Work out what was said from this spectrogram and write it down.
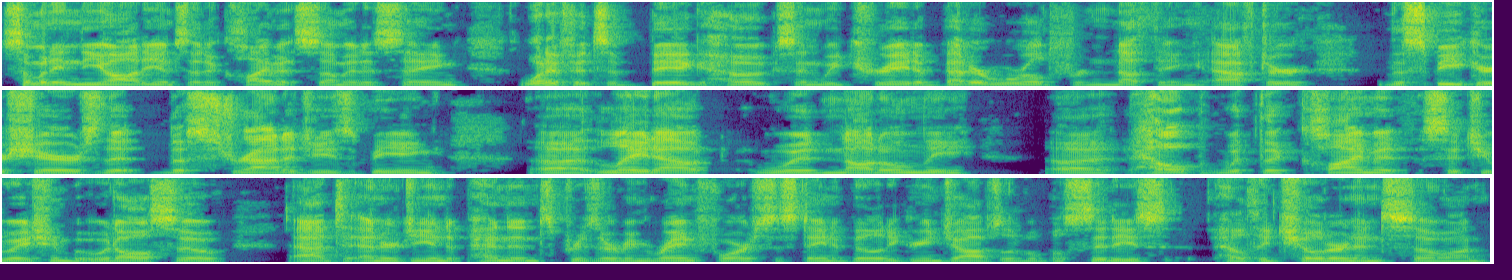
someone in the audience at a climate summit is saying, what if it's a big hoax and we create a better world for nothing after the speaker shares that the strategies being uh, laid out would not only uh, help with the climate situation, but would also add to energy independence, preserving rainforests, sustainability, green jobs, livable cities, healthy children, and so on.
